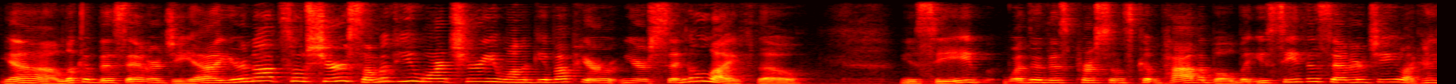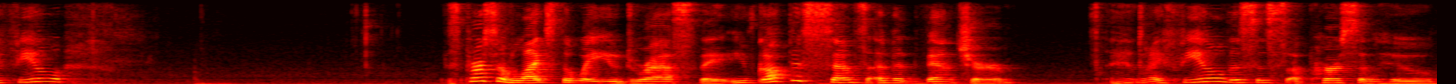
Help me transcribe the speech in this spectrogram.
yeah, look at this energy. Yeah, you're not so sure. Some of you aren't sure you want to give up your, your single life, though. You see, whether this person's compatible, but you see this energy, like I feel this person likes the way you dress. They, you've got this sense of adventure. And I feel this is a person who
